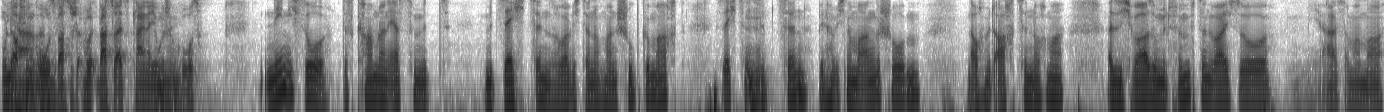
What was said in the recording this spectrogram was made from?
Und ja, auch schon groß. Warst du, warst du als kleiner Junge schon groß? Nee, nicht so. Das kam dann erst mit, mit 16. So habe ich dann nochmal einen Schub gemacht. 16, mhm. 17 habe ich nochmal angeschoben auch mit 18 nochmal. Also ich war so mit 15 war ich so, ja, sagen wir mal,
